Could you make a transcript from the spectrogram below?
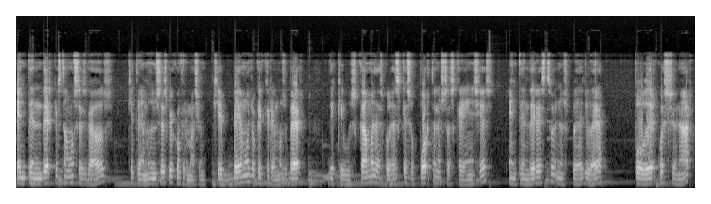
Entender que estamos sesgados, que tenemos un sesgo de confirmación, que vemos lo que queremos ver, de que buscamos las cosas que soportan nuestras creencias, entender esto nos puede ayudar a poder cuestionar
